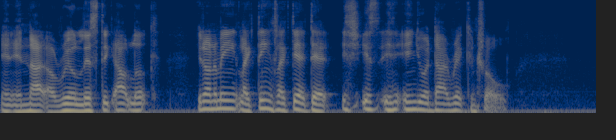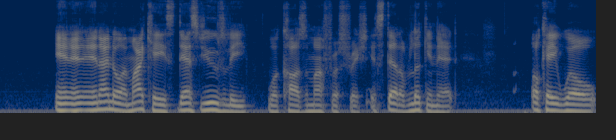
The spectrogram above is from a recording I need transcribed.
and, and, not a realistic outlook. You know what I mean? Like things like that that is, is in, in, your direct control. And, and and I know in my case that's usually what causes my frustration. Instead of looking at, okay, well,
